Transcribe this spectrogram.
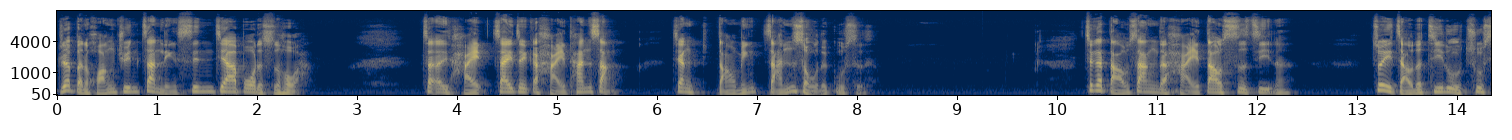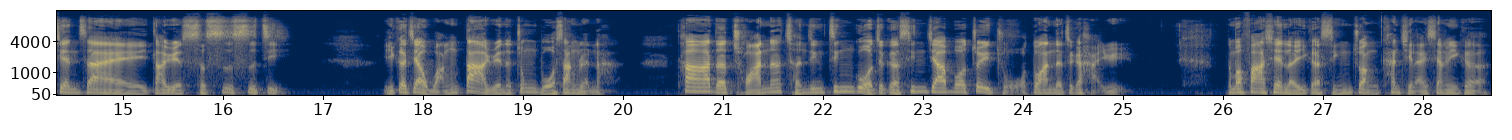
日本皇军占领新加坡的时候啊，在海在这个海滩上将岛民斩首的故事。这个岛上的海盗事迹呢，最早的记录出现在大约十四世纪，一个叫王大元的中国商人呐，他的船呢曾经经过这个新加坡最左端的这个海域。那么发现了一个形状看起来像一个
